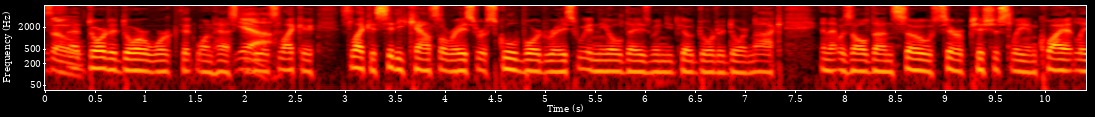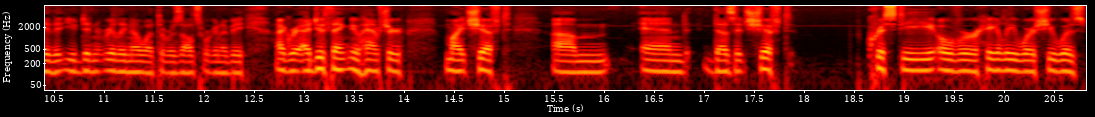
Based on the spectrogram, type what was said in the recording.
It's so that door to door work that one has to yeah. do. It's like a it's like a city council race or a school board race in the old days when you'd go door to door knock, and that was all done so surreptitiously and quietly that you didn't really know what the results were going to be. I agree. I do think New Hampshire might shift. Um, and does it shift Christie over Haley where she was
